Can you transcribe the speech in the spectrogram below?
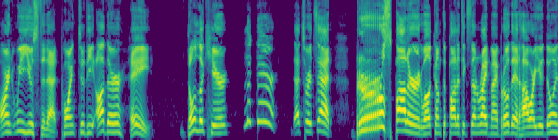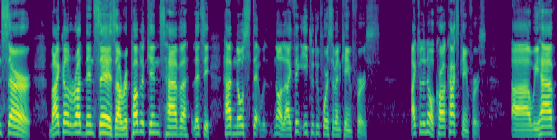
Aren't we used to that? Point to the other. Hey, don't look here, look there. That's where it's at. Bruce Pollard, welcome to Politics Done Right, my brother. How are you doing, sir? Michael Rudden says uh, Republicans have, uh, let's see, have no, st- no, I think E2247 came first. Actually, no, Carl Cox came first. Uh, we have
